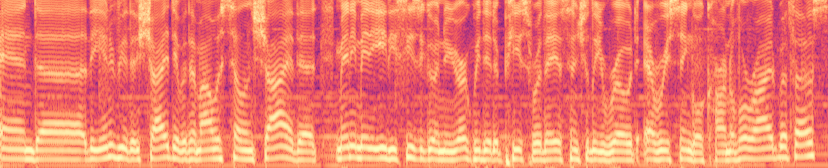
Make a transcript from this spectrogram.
and uh, the interview that Shy did with him. I was telling Shy that many, many EDCs ago in New York, we did a piece where they essentially rode every single carnival ride with us.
